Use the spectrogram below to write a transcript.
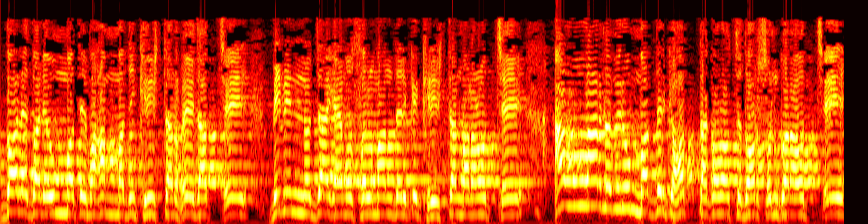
দলে দলে উম্মতে মোহাম্মদী খ্রিস্টান হয়ে যাচ্ছে। বিভিন্ন জায়গায় মুসলমানদেরকে খ্রিস্টান বানানো হচ্ছে। আল্লাহর নবীর উম্মাদদেরকে হত্যা করা হচ্ছে, দর্শন করা হচ্ছে।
